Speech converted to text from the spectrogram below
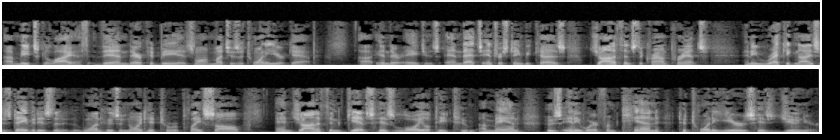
uh, meets Goliath, then there could be as long, much as a 20 year gap uh, in their ages. And that's interesting because Jonathan's the crown prince, and he recognizes David is the one who's anointed to replace Saul. And Jonathan gives his loyalty to a man who's anywhere from 10 to 20 years his junior.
